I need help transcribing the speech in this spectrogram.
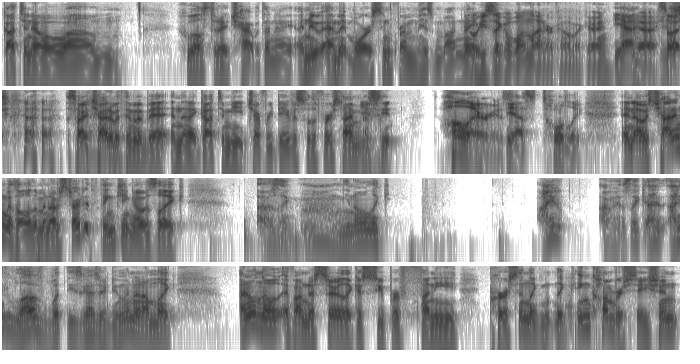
got to know um, who else did I chat with that night? I knew Emmett Morrison from his Mod Night. oh, he's like a one-liner comic, eh? yeah. yeah. So, I, so I chatted with him a bit, and then I got to meet Jeffrey Davis for the first time. I've seen, hilarious. yes, totally. And I was chatting with all of them, and I started thinking, I was like, I was like, mm, you know, like, I, I was like, I, I love what these guys are doing, and I'm like, I don't know if I'm necessarily like a super funny person. Like, like in conversation,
